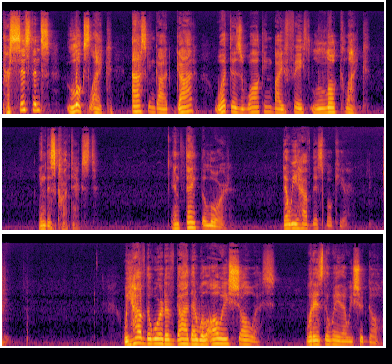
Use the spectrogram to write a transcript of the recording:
Persistence looks like asking God, God, what does walking by faith look like in this context? And thank the Lord that we have this book here. We have the Word of God that will always show us what is the way that we should go.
